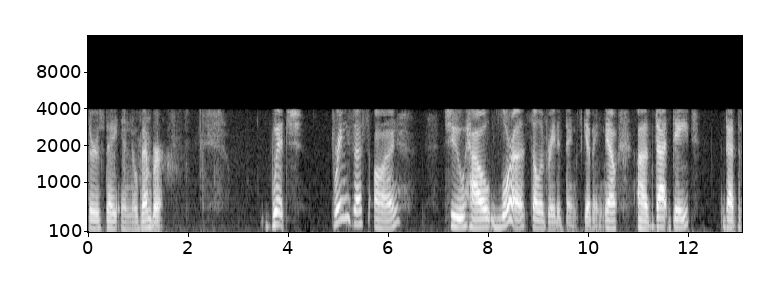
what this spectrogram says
Thursday in November. Which brings us on to how Laura celebrated Thanksgiving. Now, uh, that date, that the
